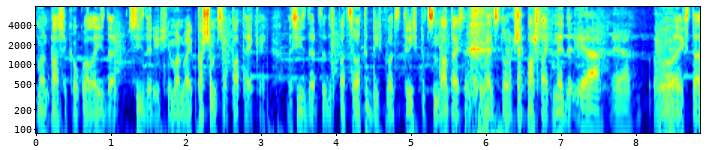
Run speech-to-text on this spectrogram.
man pasaka kaut ko, lai izdarītu, es izdarīšu. Ja man vajag pašam sev pateikt, ka, lai es izdarītu, tad es pats atradīšu kaut kāds 13 attaisnojumus, kāpēc es to varu pašlaik nedarīt. Jā, jā. Okay. Man liekas, tā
